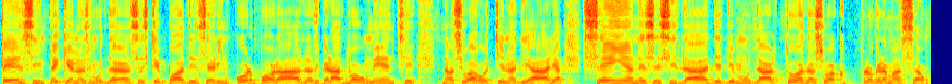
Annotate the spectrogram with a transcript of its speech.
Pense em pequenas mudanças que podem ser incorporadas gradualmente na sua rotina diária, sem a necessidade de mudar toda a sua programação.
